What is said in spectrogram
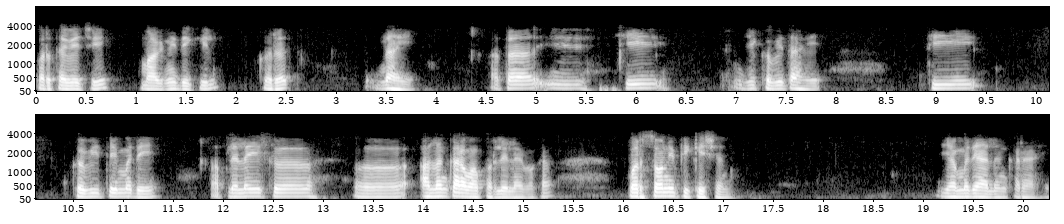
परताव्याची मागणी देखील करत नाही. आता ही जी कविता आहे ती कवितेमध्ये आपल्याला एक अलंकार वापरलेला आहे बघा. पर्सॉनिफिकेशन यामध्ये अलंकार आहे.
